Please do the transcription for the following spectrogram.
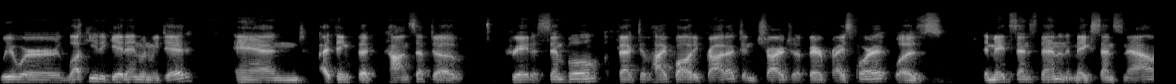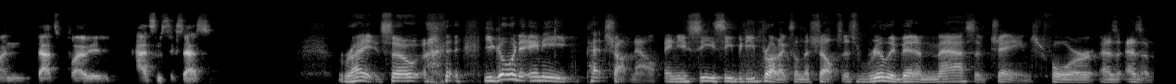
we were lucky to get in when we did. And I think the concept of create a simple, effective, high quality product and charge a fair price for it was it made sense then and it makes sense now. And that's why we had some success. Right. So you go into any pet shop now and you see CBD products on the shelves. It's really been a massive change for as as a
